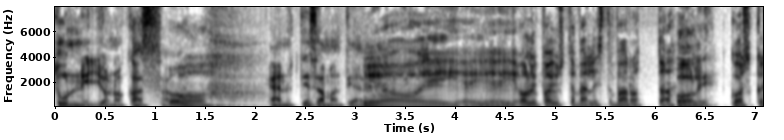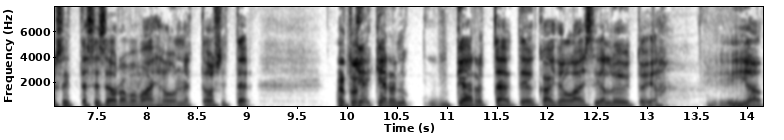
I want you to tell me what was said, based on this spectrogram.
Tunnin jono kassalle. Oh, Käännyttiin saman tien. joo, ei, ei, ei. Olipa ystävällistä varoittaa. Oli. Koska sitten se seuraava vaihe on, että on sitten Me tos, ke- kerännyt kärryt täyteen kaikenlaisia löytöjä. Ja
